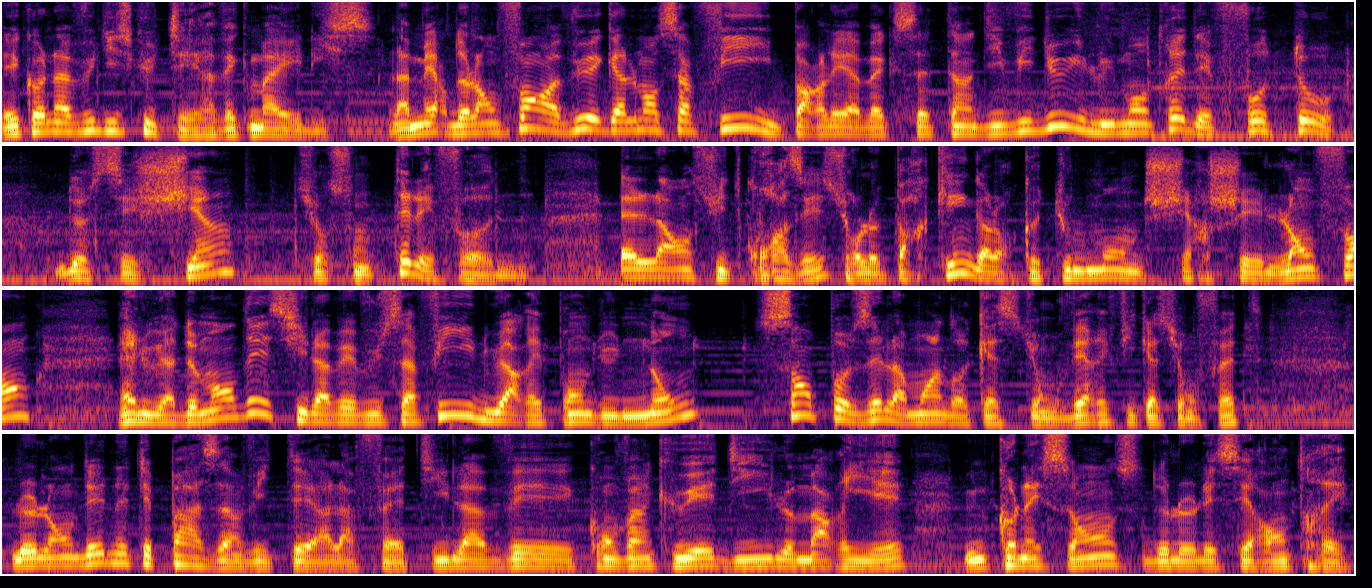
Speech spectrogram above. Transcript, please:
et qu'on a vu discuter avec Maëlys. La mère de l'enfant a vu également sa fille parler avec cet individu. Il lui montrait des photos de ses chiens sur son téléphone. Elle l'a ensuite croisé sur le parking alors que tout le monde cherchait l'enfant. Elle lui a demandé s'il avait vu sa fille. Il lui a répondu non sans poser la moindre question. Vérification faite, le Landais n'était pas invité à la fête. Il avait convaincu Eddie, le marié, une connaissance, de le laisser rentrer.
